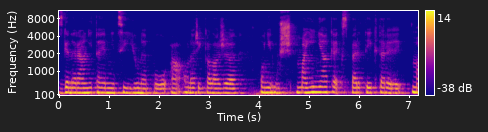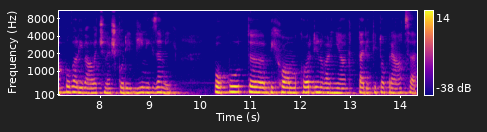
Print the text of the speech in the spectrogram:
s generální tajemnicí UNEPu a ona říkala, že oni už mají nějaké experty, které mapovali válečné škody v jiných zemích. Pokud eh, bychom koordinovali nějak tady tyto práce,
